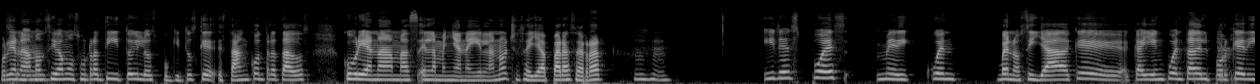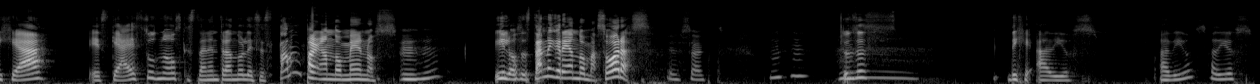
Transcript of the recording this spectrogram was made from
Porque Sí. nada más íbamos un ratito y los poquitos que estaban contratados cubrían nada más en la mañana y en la noche, o sea, ya para cerrar. Y después me di cuenta, bueno, sí, ya que caí en cuenta del por qué, dije, ah, es que a estos nuevos que están entrando les están pagando menos y los están agregando más horas. Exacto. Entonces, dije, adiós, adiós, adiós.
